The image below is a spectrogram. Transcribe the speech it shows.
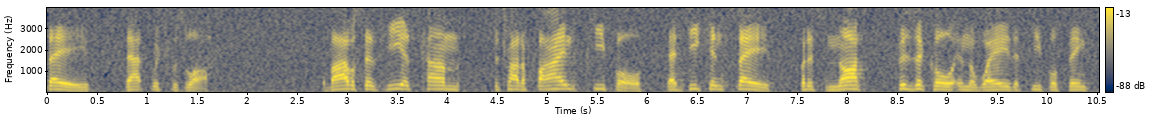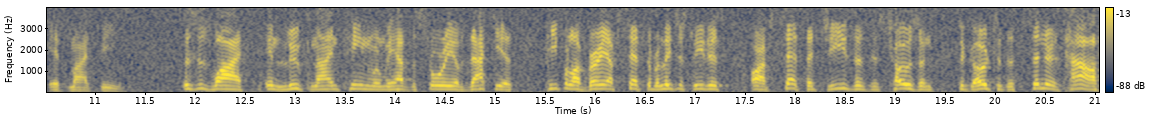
save that which was lost. The Bible says he has come to try to find people that he can save, but it's not physical in the way that people think it might be. This is why in Luke 19, when we have the story of Zacchaeus, people are very upset. The religious leaders are upset that Jesus is chosen to go to the sinner's house.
